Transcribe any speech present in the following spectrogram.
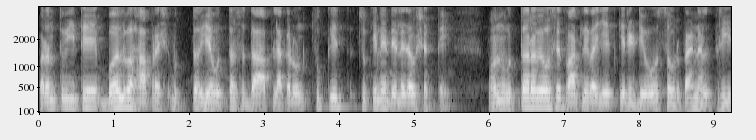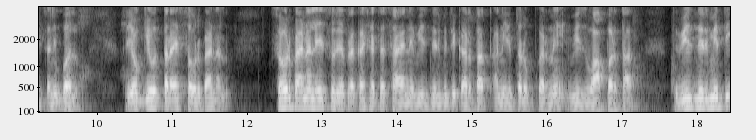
परंतु इथे बल्ब हा प्रश्न उत्तर हे उत्तरसुद्धा आपल्याकडून चुकी चुकीने दिले जाऊ शकते. म्हणून उत्तर व्यवस्थित वाचले पाहिजेत की रेडिओ सौर पॅनल फ्रीज आणि बल्ब. योग्य उत्तर आहे सौर पॅनल. सौर पॅनल हे सूर्यप्रकाशाच्या सहाय्याने वीज निर्मिती करतात आणि इतर उपकरणे वीज वापरतात. तर वीज निर्मिती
